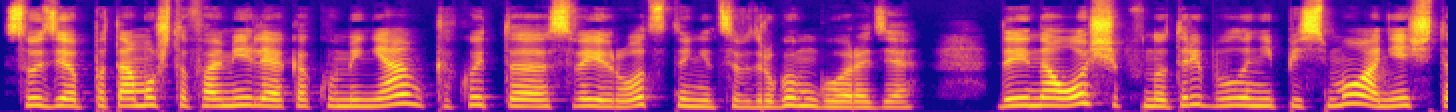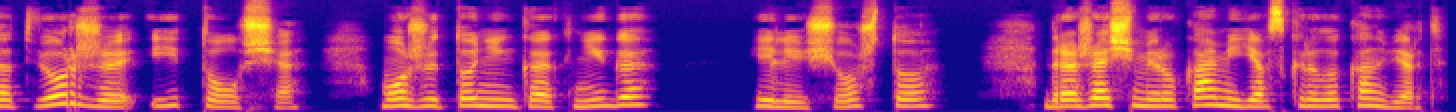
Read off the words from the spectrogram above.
Судя по тому, что фамилия, как у меня, какой-то своей родственницы в другом городе. Да и на ощупь внутри было не письмо, а нечто тверже и толще. Может, тоненькая книга? Или еще что? Дрожащими руками я вскрыла конверт.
